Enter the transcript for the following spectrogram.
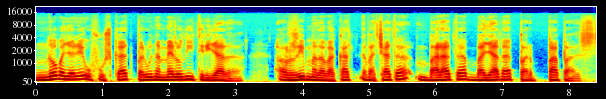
No ballaré ofuscat per una melody trillada, el ritme de, bacat, de batxata barata ballada per papes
